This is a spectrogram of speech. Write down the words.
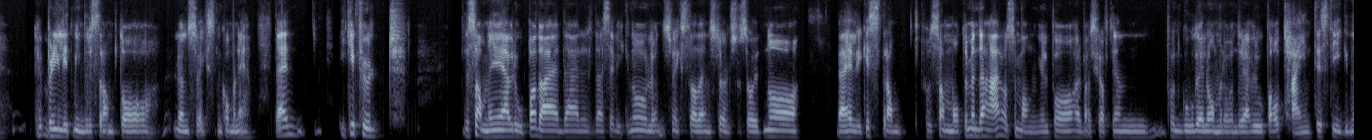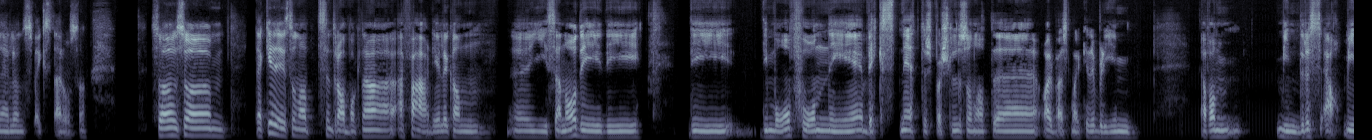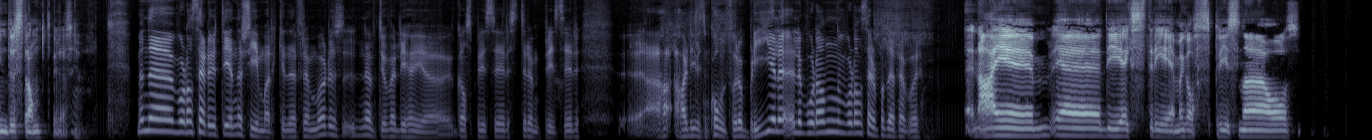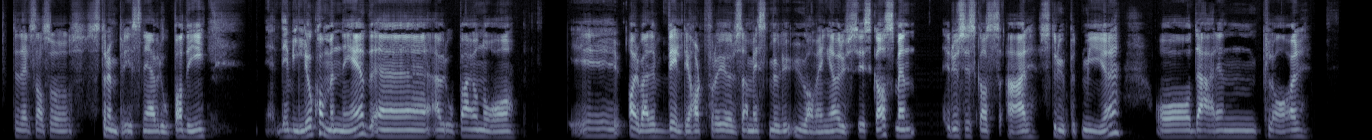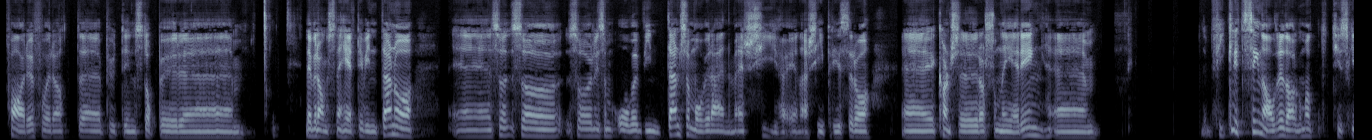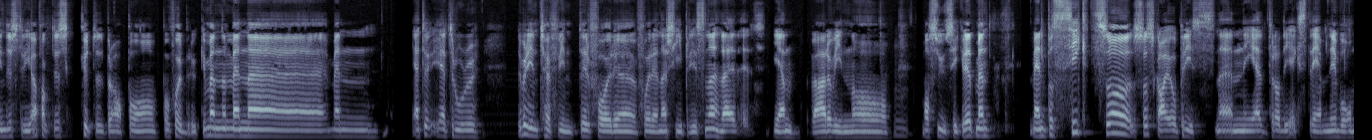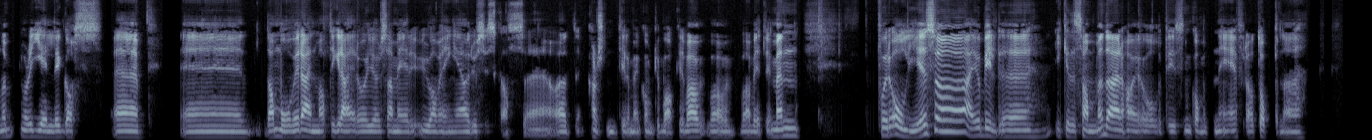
blir litt mindre stramt og lønnsveksten kommer ned. Det er ikke fullt det samme i Europa. Der, der, der ser vi ikke noe lønnsvekst av den størrelsesorden. og Det er heller ikke stramt på samme måte, men det er også mangel på arbeidskraft en, på en god del områder i Europa, og tegn til stigende lønnsvekst der også. Så, så, det er ikke sånn at sentralbankene er ferdige eller kan uh, gi seg nå. De, de, de, de, må få ned veksten i etterspørsel, sånn at uh, arbeidsmarkedet blir iallfall mindre, ja, mindre stramt, vil jeg si. Men uh, hvordan ser det ut i energimarkedet fremover? Du nevnte jo veldig høye gasspriser, strømpriser. Har de liksom kommet for å bli, eller, eller hvordan, hvordan, ser du på det fremover? Nei, eh, de ekstreme gassprisene og til dels altså strømprisene i Europa, de, det vil jo komme ned. Eh, Europa er jo nå eh, arbeider veldig hardt for å gjøre seg mest mulig uavhengig av russisk gass, men russisk gass er strupet mye. Og det er en klar fare for at Putin stopper leveransene helt i vinteren. og så, så, så liksom over vinteren så må vi regne med skyhøye energipriser og eh, kanskje rasjonering. Eh, fikk litt signaler i dag om at tysk industri har faktisk kuttet bra på, på forbruket. Men, men, men jeg, jeg, tror det blir en tøff vinter for, for energiprisene. Det er igjen vær og vind og mm. masse usikkerhet. Men, men på sikt så, så, skal jo prisene ned fra de ekstreme nivåene når det gjelder gass. Eh, eh, da må vi regne med at de greier å gjøre seg mer uavhengig av russisk gass. Eh, og at kanskje den til og med kommer tilbake. Hva, hva, hva vet vi. Men for olje så er jo bildet ikke det samme. Der har jo oljeprisen kommet ned fra toppene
